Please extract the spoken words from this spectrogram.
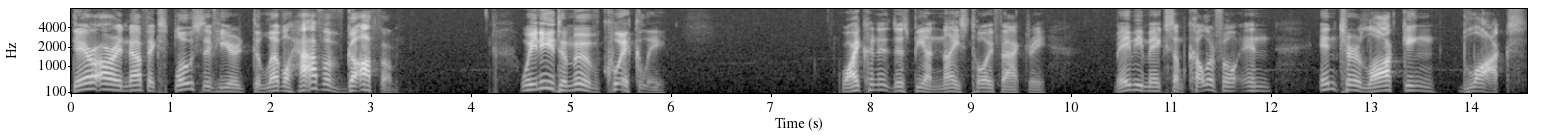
There are enough explosive here to level half of Gotham. We need to move quickly. Why couldn't this be a nice toy factory? Maybe make some colorful in interlocking blocks.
